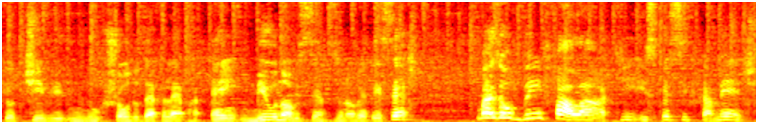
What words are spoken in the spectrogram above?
Que eu tive no show do Def Leppard em 1997. Mas eu vim falar aqui especificamente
